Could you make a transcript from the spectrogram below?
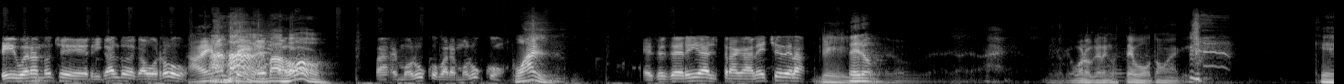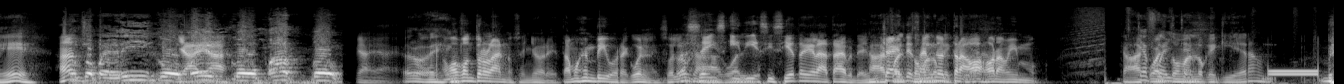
Sí, buenas noches, Ricardo de Cabo Rojo. adelante. Ajá, bajó. Para el Molusco, para el Molusco. ¿Cuál? Ese sería el tragaleche de la... Pero- ay, mío, qué bueno que tengo este botón aquí. ¿Qué? ¿Ah? perico, Ya, ya. perico, pato. Ya, ya, ya. Pero es- Vamos a controlarnos, señores. Estamos en vivo, recuerden. Son las Cada 6 y cual. 17 de la tarde. Hay Cada mucha cual gente toma saliendo lo del que trabajo quiera. ahora mismo. Cada Qué cual fuerte. toman lo que quieran.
